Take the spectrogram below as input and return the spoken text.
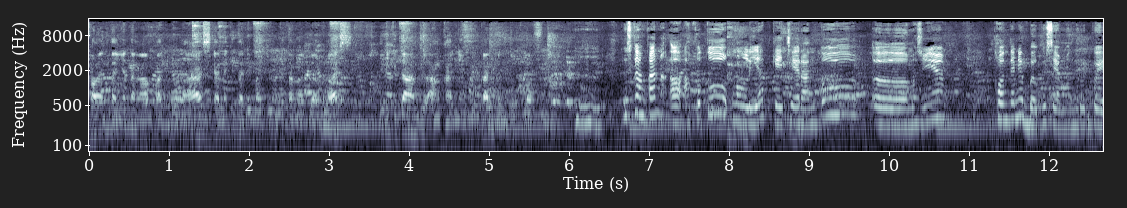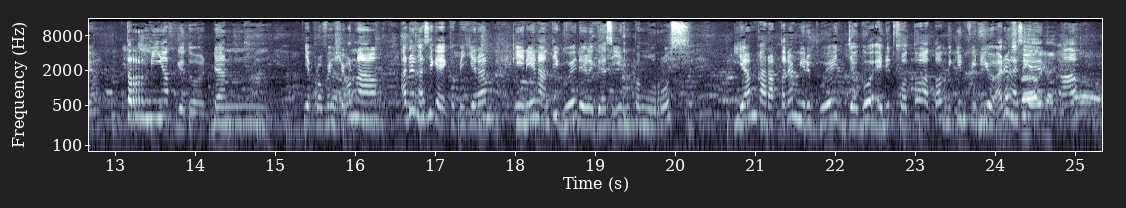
Valentine-nya tanggal 14, karena kita dimajuin ke tanggal 12, jadi kita ambil angkanya bukan bentuk love-nya. Hmm. Terus Kang kan eh, aku tuh ngeliat keceran tuh eh, maksudnya kontennya bagus ya menurutku ya. Terniat gitu dan ya profesional. Ada nggak sih kayak kepikiran ini nanti gue delegasiin pengurus yang karakternya mirip gue jago edit foto atau bikin video. Ada nggak sih kayak? gitu. Ah.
